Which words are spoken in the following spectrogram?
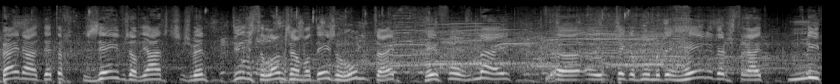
bijna 30-7 zelf. Ja, Sven, dit is te langzaam. Want deze rondetijd heeft volgens mij uh, Bloemen de hele wedstrijd niet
